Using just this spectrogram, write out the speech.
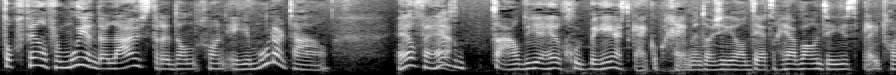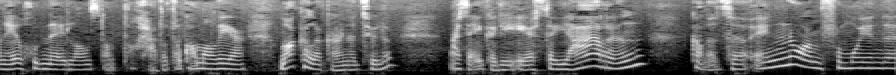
toch veel vermoeiender luisteren dan gewoon in je moedertaal. Heel veel, Ja. taal die je heel goed beheerst. Kijk, op een gegeven moment als je hier al 30 jaar woont... en je spreekt gewoon heel goed Nederlands... dan, dan gaat het ook allemaal weer makkelijker natuurlijk. Maar zeker die eerste jaren kan het een enorm vermoeiende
